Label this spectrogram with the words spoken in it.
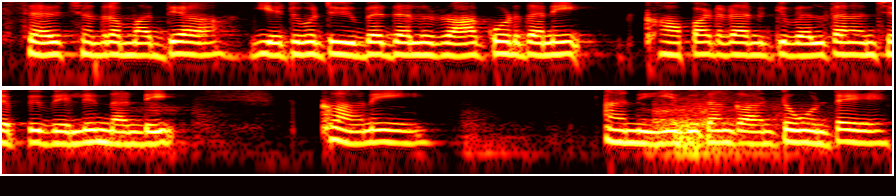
శరత్చంద్ర మధ్య ఎటువంటి విభేదాలు రాకూడదని కాపాడడానికి వెళ్తానని చెప్పి వెళ్ళిందండి. కానీ అని ఈ విధంగా అంటూ ఉంటే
